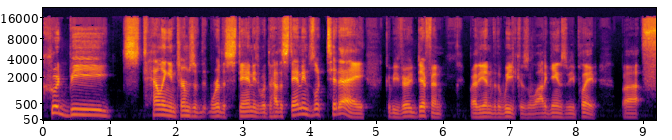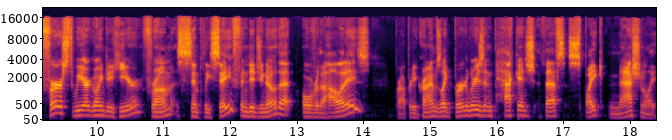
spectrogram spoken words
could be telling in terms of where the standings, what how the standings look today, could be very different by the end of the week. There's a lot of games to be played. But first, we are going to hear from SimpliSafe. And did you know that over the holidays, property crimes like burglaries and package thefts spike nationally?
